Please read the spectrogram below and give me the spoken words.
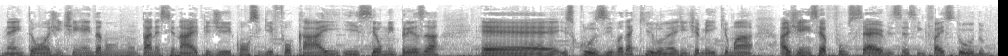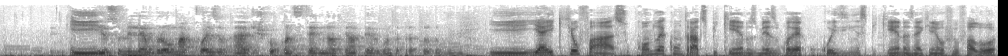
né? Então, a gente ainda não, não tá nesse naipe de conseguir focar e, e ser uma empresa é, exclusiva daquilo, né? A gente é meio que uma agência full service, assim, que faz tudo. E... Isso me lembrou uma coisa. Ah, desculpa, quando você terminar, eu tenho uma pergunta para todo mundo. E, e aí, o que, que, eu faço? Quando é contratos pequenos, mesmo quando é coisinhas pequenas, né, que nem o Phil falou,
